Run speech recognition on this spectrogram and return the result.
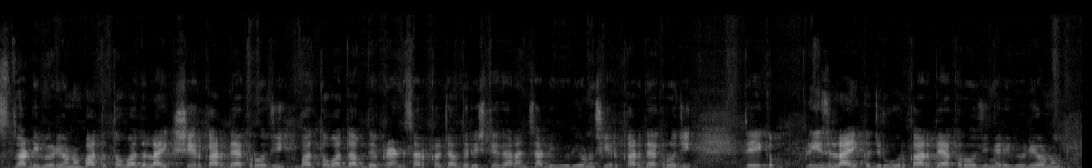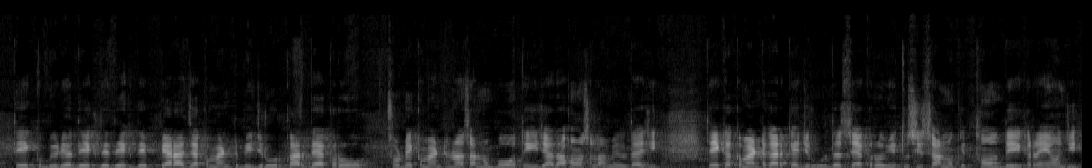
ਸਾਡੀ ਵੀਡੀਓ ਨੂੰ ਵੱਧ ਤੋਂ ਵੱਧ ਲਾਈਕ ਸ਼ੇਅਰ ਕਰ ਦਿਆ ਕਰੋ ਜੀ। ਵੱਧ ਤੋਂ ਵੱਧ ਆਪਦੇ ਫਰੈਂਡ ਸਰਕਲ 'ਚ ਆਪਦੇ ਰਿਸ਼ਤੇਦਾਰਾਂ 'ਚ ਸਾਡੀ ਵੀਡੀਓ ਨੂੰ ਸ਼ੇਅਰ ਕਰ ਦਿਆ ਕਰੋ ਜੀ। ਤੇ ਇੱਕ ਪਲੀਜ਼ ਲਾਈਕ ਜ਼ਰੂਰ ਕਰ ਦਿਆ ਕਰੋ ਜੀ ਮੇਰੀ ਵੀਡੀਓ ਨੂੰ। ਤੇ ਇੱਕ ਵੀਡੀਓ ਦੇਖਦੇ ਦੇਖਦੇ ਪਿਆਰਾ ਜਿਹਾ ਕਮੈਂਟ ਵੀ ਜ਼ਰੂਰ ਕਰ ਦਿਆ ਕਰੋ। ਤੁਹਾਡੇ ਕਮੈਂਟ ਨਾਲ ਸਾਨੂੰ ਬਹੁਤ ਹੀ ਜ਼ਿਆਦਾ ਹੌਸਲਾ ਮਿਲਦਾ ਜੀ। ਤੇ ਇੱਕ ਕਮੈਂਟ ਕਰਕੇ ਜ਼ਰੂਰ ਦੱਸਿਆ ਕਰੋ ਜੀ, ਤੁਸੀਂ ਸਾਨੂੰ ਕਿੱਥੋਂ ਦੇਖ ਰਹੇ ਹੋ ਜੀ।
